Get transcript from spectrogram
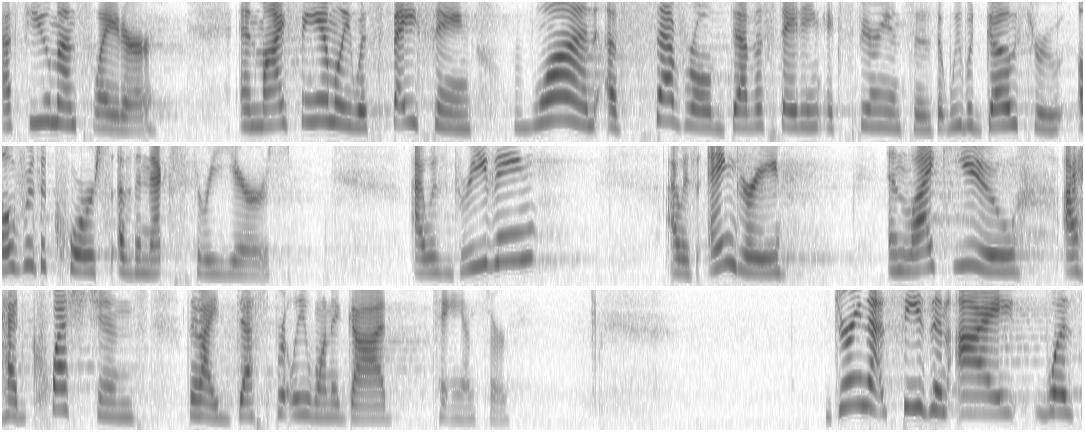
a few months later, and my family was facing one of several devastating experiences that we would go through over the course of the next three years. I was grieving, I was angry, and like you, I had questions that I desperately wanted God to answer. During that season, I was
